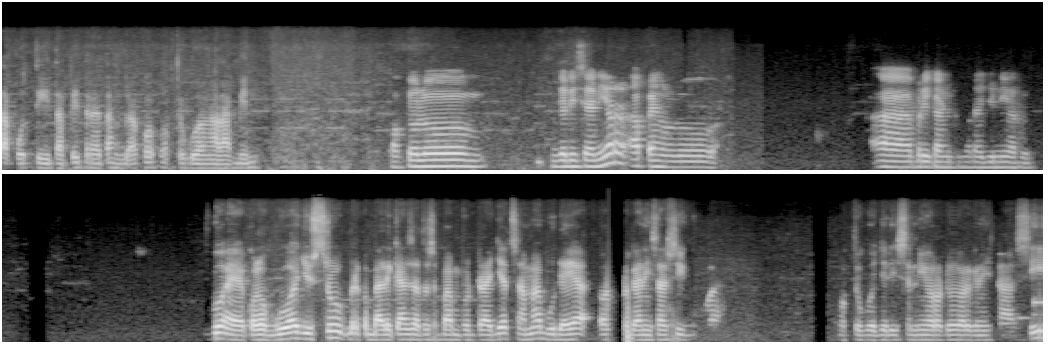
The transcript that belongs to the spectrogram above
takuti, tapi ternyata enggak kok waktu gua ngalamin. Waktu lu menjadi senior, apa yang lu uh, berikan kepada junior? lu? Gua ya, kalau gua justru berkebalikan 180 derajat sama budaya organisasi gua. Waktu gua jadi senior di organisasi,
